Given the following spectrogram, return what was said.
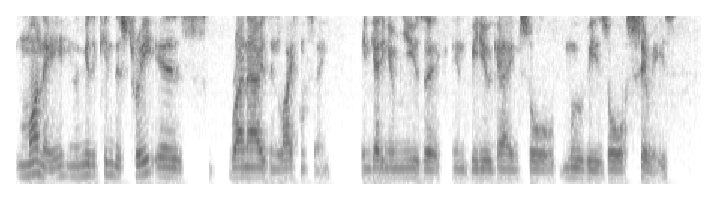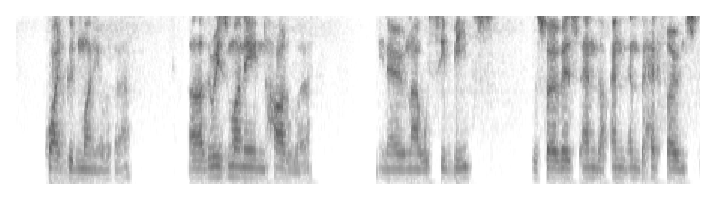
money in the music industry is right now is in licensing, in getting your music in video games or movies or series. Quite good money over there. Uh, there is money in hardware. You know, now we see Beats, the service, and the, and, and the headphones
